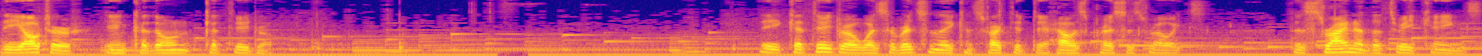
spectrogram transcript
The altar in Cologne Cathedral. The cathedral was originally constructed to house precious relics. The shrine of the three kings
